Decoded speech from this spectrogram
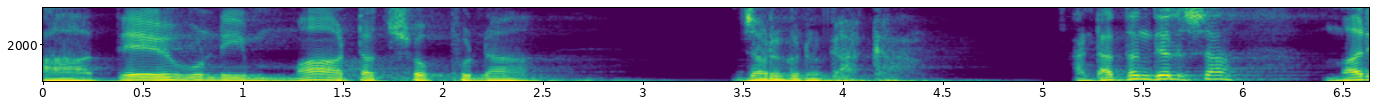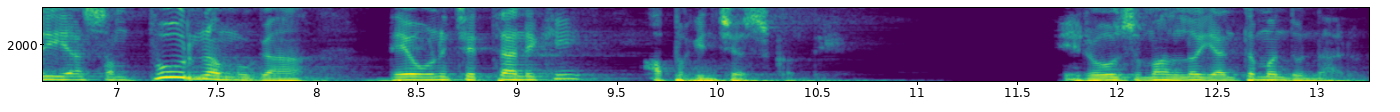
ఆ దేవుని మాట చొప్పున జరుగునుగాక. అంటే అర్థం తెలుసా? మరియా సంపూర్ణముగా దేవుని చిత్తానికి అప్పగించేసుకుంది. ఈరోజు మనలో ఎంతమంది ఉన్నారు?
